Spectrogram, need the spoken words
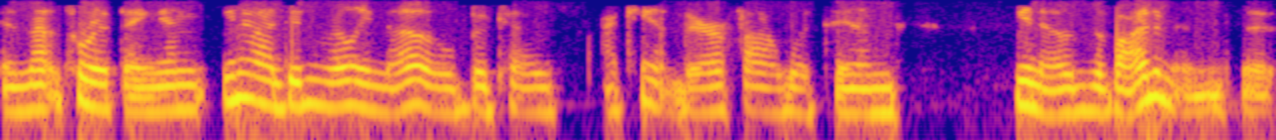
and that sort of thing. And, you know, I didn't really know because I can't verify what's in, you know, the vitamins at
